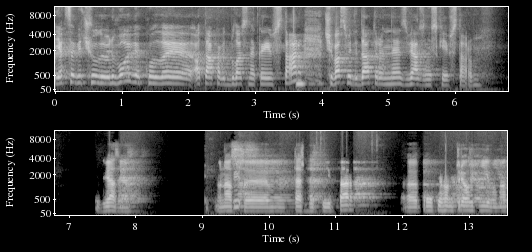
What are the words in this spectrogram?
як це відчули у Львові, коли атака відбулася на Київстар? Чи вас валідатори не зв'язані з Київстаром? Зв'язані. У нас е, теж був Київстар. Е, протягом трьох днів у нас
